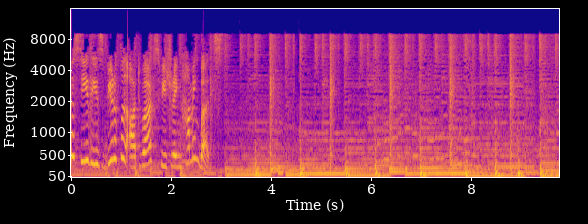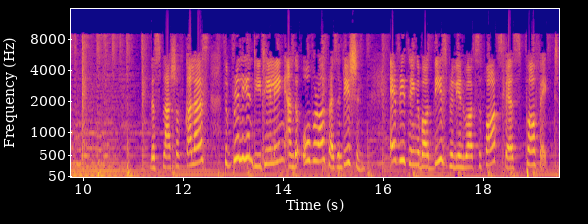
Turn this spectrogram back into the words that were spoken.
You see these beautiful artworks featuring hummingbirds? The splash of colors, the brilliant detailing, and the overall presentation. Everything about these brilliant works of art spells perfect.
